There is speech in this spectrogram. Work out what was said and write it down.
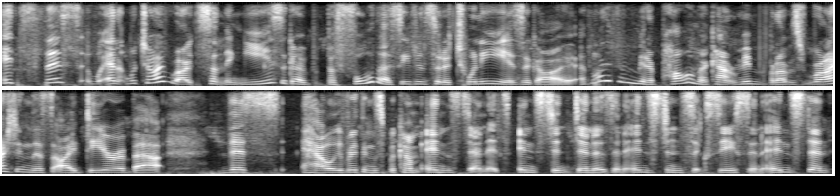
It's this, which I wrote something years ago, but before this, even sort of 20 years ago, it might have even been a poem, I can't remember, but I was writing this idea about this, how everything's become instant. It's instant dinners and instant success and instant.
